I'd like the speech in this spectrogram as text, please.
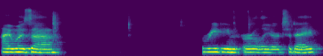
I was uh, reading earlier today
